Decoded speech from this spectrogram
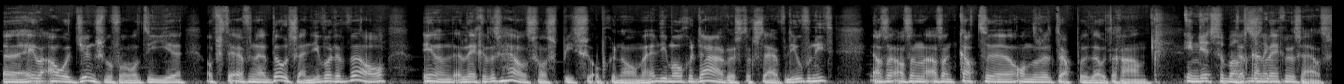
eh, hele oude junks bijvoorbeeld, die eh, op sterven naar dood zijn, die worden wel in een leger des Heils hospice opgenomen. Hè. Die mogen daar rustig sterven. Die hoeven niet als een, als een, als een kat eh, onder de trap dood te gaan. In dit verband Dat is kan het ik leger des Heils.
